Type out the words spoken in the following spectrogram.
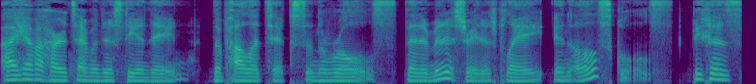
I have a hard time understanding the politics and the roles that administrators play in all schools. Because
